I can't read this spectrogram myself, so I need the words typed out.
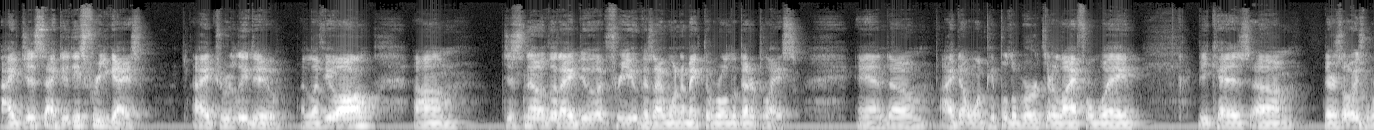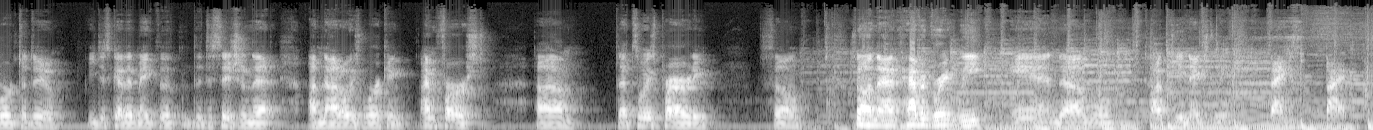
I just, I do these for you guys. I truly do. I love you all. Um, just know that I do it for you because I want to make the world a better place. And um, I don't want people to work their life away because there's always work to do you just got to make the, the decision that I'm not always working. I'm first. Um, that's always priority. So, so on that, have a great week, and uh, we'll talk to you next week. Thanks. Bye.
